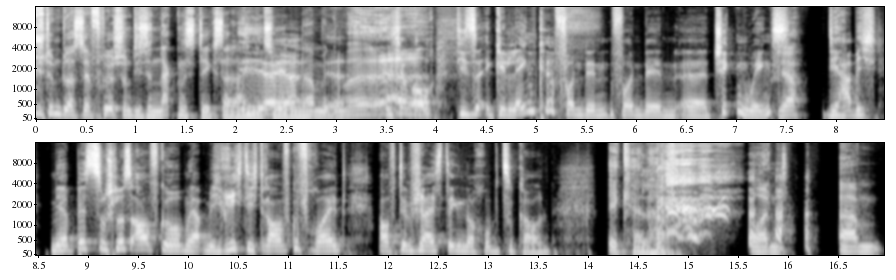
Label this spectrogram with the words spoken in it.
Stimmt, du hast ja früher schon diese Nackensteaks da reingezogen. Ja, ja, ne, ja. Ich habe auch diese Gelenke von den, von den äh, Chicken Wings, Ja, die habe ich mir bis zum Schluss aufgehoben und habe mich richtig drauf gefreut, auf dem scheiß Ding noch rumzukauen. ekelhaft. Und ähm,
